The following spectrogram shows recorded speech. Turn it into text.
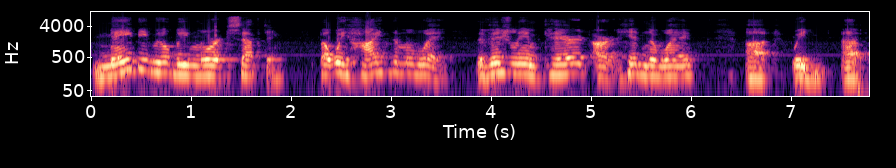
maybe we'll be more accepting, but we hide them away. The visually impaired are hidden away. Uh, we uh,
